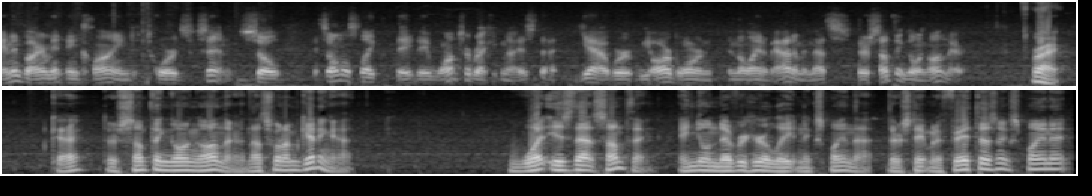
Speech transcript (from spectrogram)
and environment inclined towards sin. So it's almost like they, they want to recognize that, yeah, we're, we are born in the line of Adam, and that's there's something going on there. Right. Okay. There's something going on there, and that's what I'm getting at. What is that something? And you'll never hear Leighton explain that. Their statement of faith doesn't explain it.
